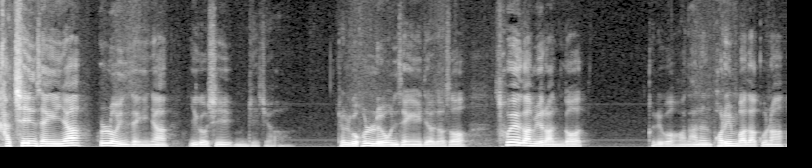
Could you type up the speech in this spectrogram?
같이 인생이냐 홀로 인생이냐 이것이 문제죠. 결국 홀로 인생이 되어져서 소외감이란 것 그리고 아, 나는 버림받았구나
